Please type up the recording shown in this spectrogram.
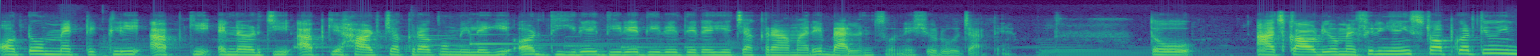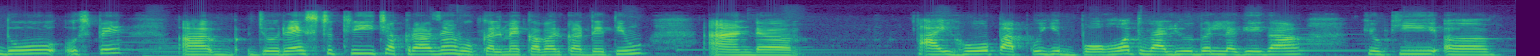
ऑटोमेटिकली आपकी एनर्जी आपके हार्ट चक्रा को मिलेगी और धीरे धीरे धीरे धीरे ये चक्रा हमारे बैलेंस होने शुरू हो जाते हैं। तो आज का ऑडियो मैं फिर यहीं स्टॉप करती हूँ इन दो उस पर जो रेस्ट थ्री चक्राज हैं वो कल मैं कवर कर देती हूँ। एंड आई होप आपको ये बहुत वैल्यूएबल लगेगा क्योंकि uh,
